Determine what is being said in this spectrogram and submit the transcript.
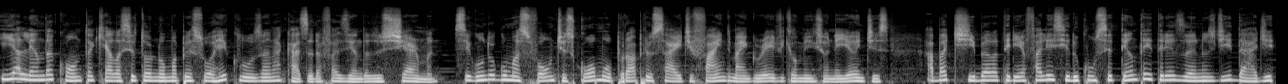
e a lenda conta que ela se tornou uma pessoa reclusa na casa da fazenda dos Sherman. Segundo algumas fontes, como o próprio site Find My Grave que eu mencionei antes, a Batiba ela teria falecido com 73 anos de idade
